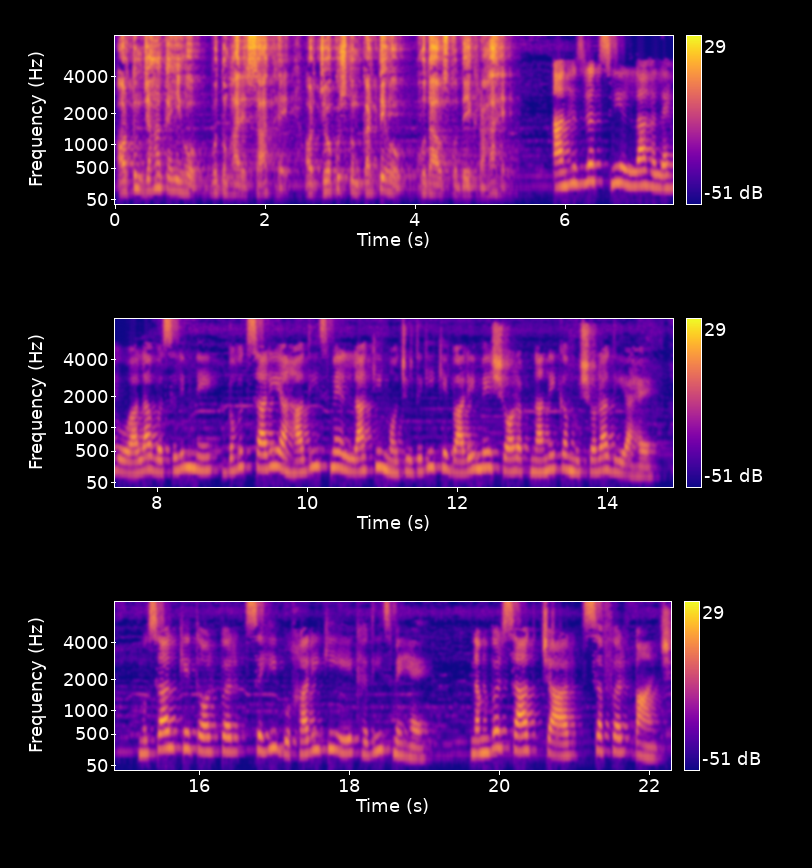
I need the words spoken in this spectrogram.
اور تم جہاں کہیں ہو، وہ تمہارے ساتھ ہے۔ اور جو کچھ تم کرتے ہو، خدا اس کو دیکھ رہا ہے۔ آن حضرت صلی اللہ علیہ وآلہ وسلم نے بہت ساری احادیث میں اللہ کی موجودگی کے بارے میں شور اپنانے کا مشورہ دیا ہے۔ مثال کے طور پر صحیح بخاری کی ایک حدیث میں ہے۔ نمبر سات چار سفر پانچ۔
